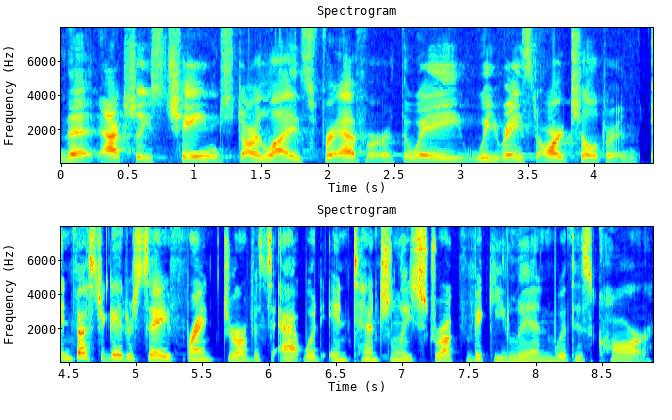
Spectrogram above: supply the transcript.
that actually has changed our lives forever, the way we raised our children. Investigators say Frank Jarvis Atwood intentionally struck Vicki Lynn with his car.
